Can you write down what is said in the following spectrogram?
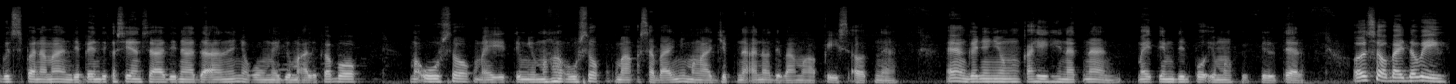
goods pa naman. Depende kasi yan sa dinadaanan nyo kung medyo maalikabok, mausok, may itim yung mga usok, makakasabay nyo, mga jeep na ano, di ba, mga face out na. Ayan, ganyan yung kahihinatnan. May itim din po yung mga filter. Also, by the way,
